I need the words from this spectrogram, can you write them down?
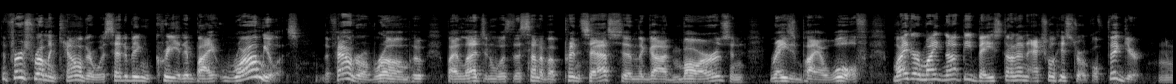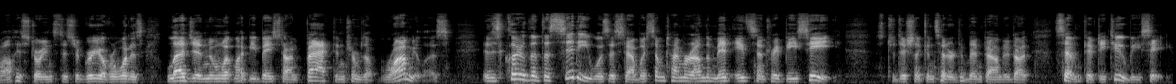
The first Roman calendar was said to have been created by Romulus, the founder of Rome, who by legend was the son of a princess and the god Mars and raised by a wolf, might or might not be based on an actual historical figure. And while historians disagree over what is legend and what might be based on fact in terms of Romulus, it is clear that the city was established sometime around the mid-8th century BC. It's traditionally considered to have been founded on 752 BC.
